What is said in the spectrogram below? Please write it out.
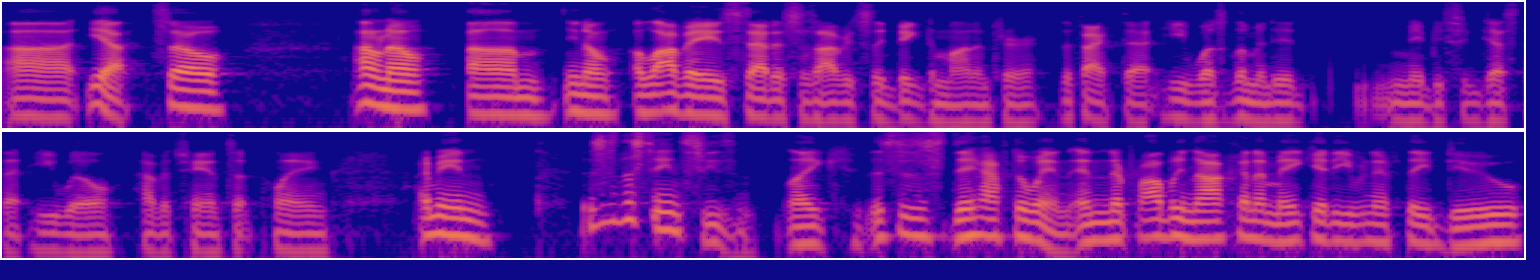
Uh, yeah, so I don't know. Um, you know, Olave's status is obviously big to monitor. The fact that he was limited maybe suggests that he will have a chance at playing. I mean, this is the Saints season. Like this is they have to win, and they're probably not going to make it even if they do.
